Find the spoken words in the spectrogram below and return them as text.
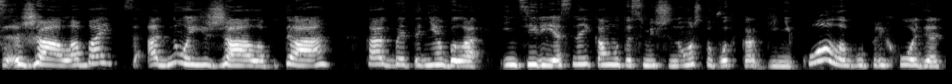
с жалобой, с одной из жалоб, да, как бы это ни было интересно и кому-то смешно, что вот как к гинекологу приходят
